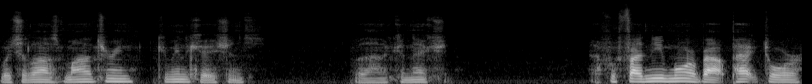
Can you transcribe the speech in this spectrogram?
which allows monitoring communications without a connection. If, I knew more about Pactor,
